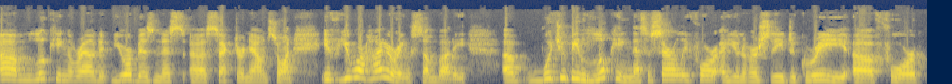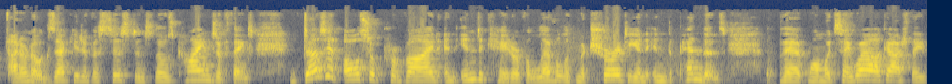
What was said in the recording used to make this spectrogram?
um, looking around at your business uh, sector now and so on, if you were hiring somebody, uh, would you be looking necessarily for a university degree uh, for, I don't know, executive assistants, those kinds of things? Does it also provide an indicator of a level of maturity and independence that one would say, well, gosh, they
